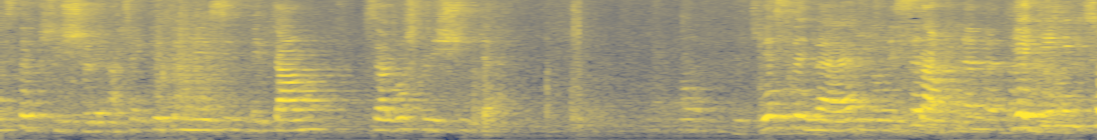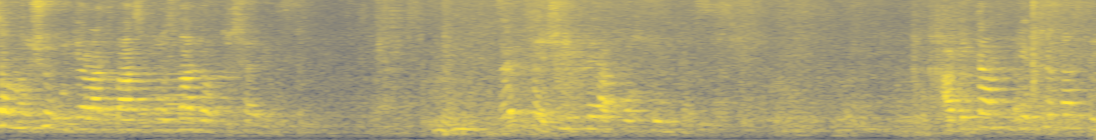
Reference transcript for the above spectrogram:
že jste přišli a řekněte mi, jestli mi tam vzadu slyšíte. Jestli ne, tak jediným, co můžu udělat, vás pozvat dopředu. Židli a posunte se. A vy tam děvčata ne?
